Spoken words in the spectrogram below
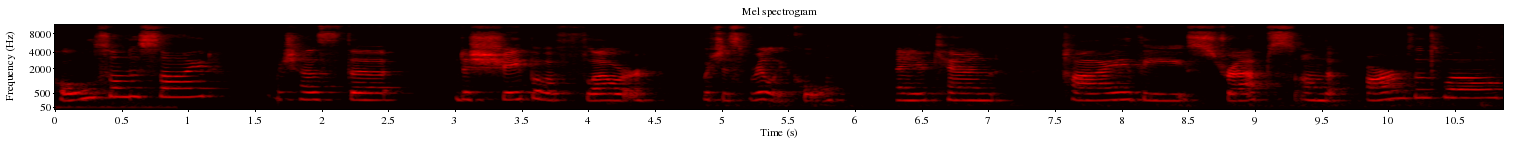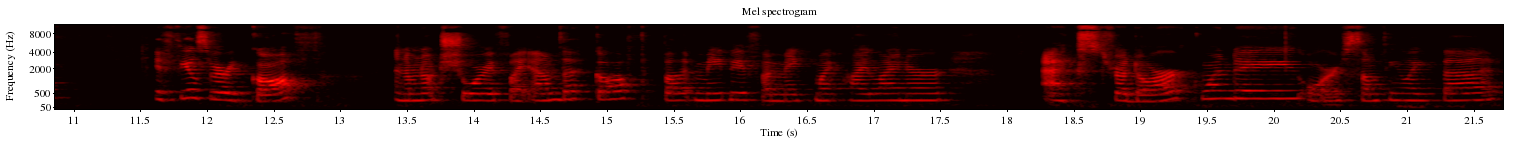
holes on the side, which has the, the shape of a flower, which is really cool. And you can tie the straps on the arms as well. It feels very goth, and I'm not sure if I am that goth, but maybe if I make my eyeliner extra dark one day or something like that.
